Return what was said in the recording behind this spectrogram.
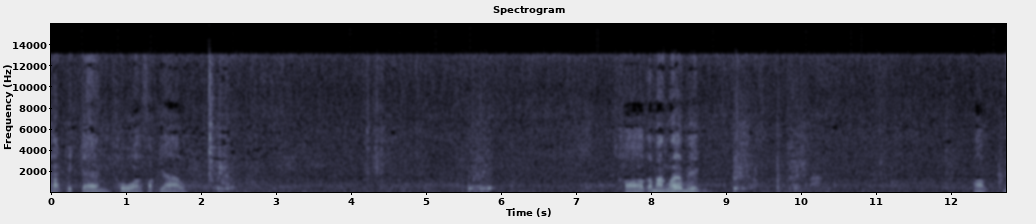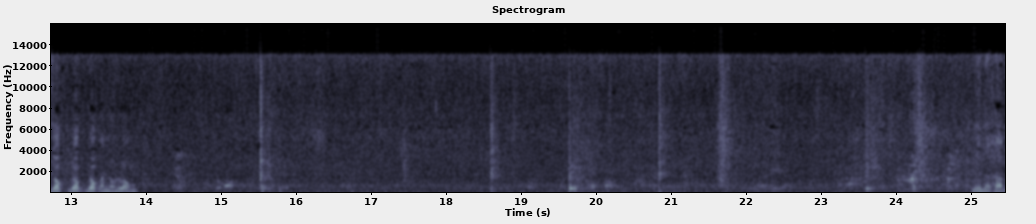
ผัดพริกแกงถั่วฝักยาว ขอกำลังเพิ่มอีกเอยกยกยกอันนู้นลงนี่นะครับ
